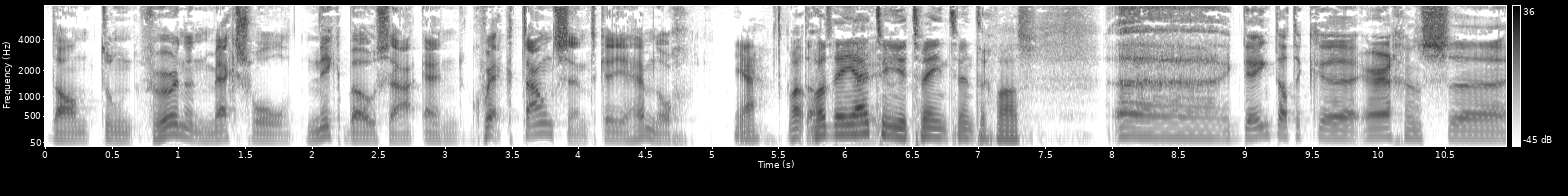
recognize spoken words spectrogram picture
dan toen Vernon Maxwell, Nick Bosa en Greg Townsend. Ken je hem nog? Ja, wat, wat deed jij toen je 22 was? Uh, ik denk dat ik uh, ergens, uh,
